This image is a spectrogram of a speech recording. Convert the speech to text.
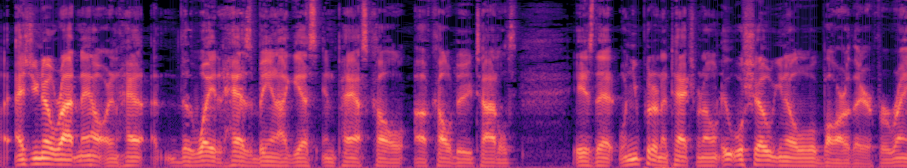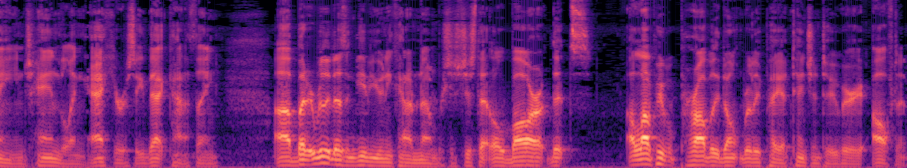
Uh, as you know right now, and the way it has been, I guess, in past Call uh, Call of Duty titles, is that when you put an attachment on, it will show, you know, a little bar there for range, handling, accuracy, that kind of thing. Uh, but it really doesn't give you any kind of numbers. It's just that little bar that's a lot of people probably don't really pay attention to very often.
